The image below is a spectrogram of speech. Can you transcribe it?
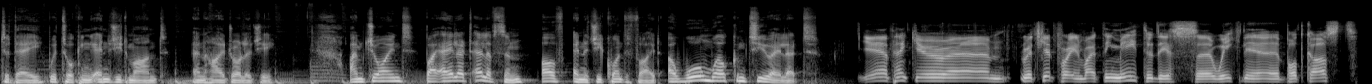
Today, we're talking energy demand and hydrology. I'm joined by Eilert Ellefsen of Energy Quantified. A warm welcome to you, Eilert. Yeah, thank you, um, Richard, for inviting me to this uh, weekly uh, podcast.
